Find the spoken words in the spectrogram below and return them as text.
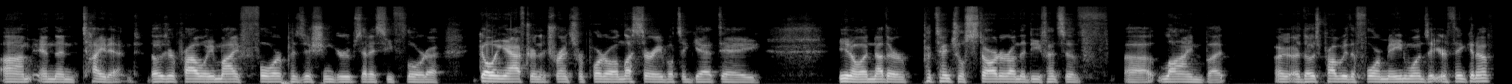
Um, and then tight end. Those are probably my four position groups that I see Florida going after in the transfer portal, unless they're able to get a, you know, another potential starter on the defensive uh, line. But are, are those probably the four main ones that you're thinking of?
